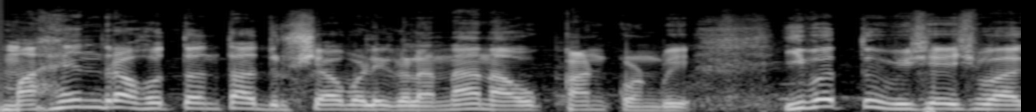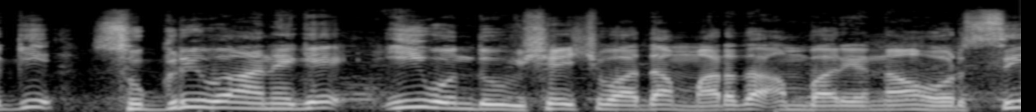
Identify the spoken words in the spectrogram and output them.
ಮಹೇಂದ್ರ ಹೊತ್ತಂಥ ದೃಶ್ಯಾವಳಿಗಳನ್ನು ನಾವು ಕಾಣ್ಕೊಂಡ್ವಿ. ಇವತ್ತು ವಿಶೇಷವಾಗಿ ಸುಗ್ರೀವ ಆನೆಗೆ ಈ ಒಂದು ವಿಶೇಷವಾದ ಮರದ ಅಂಬಾರಿಯನ್ನು ಹೊರಿಸಿ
